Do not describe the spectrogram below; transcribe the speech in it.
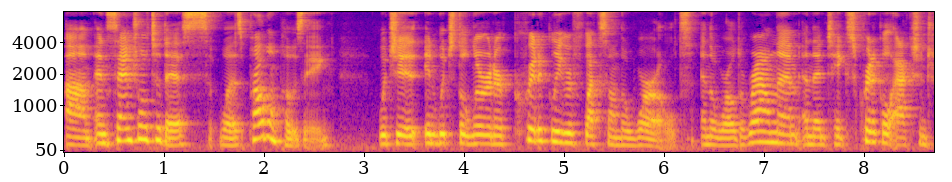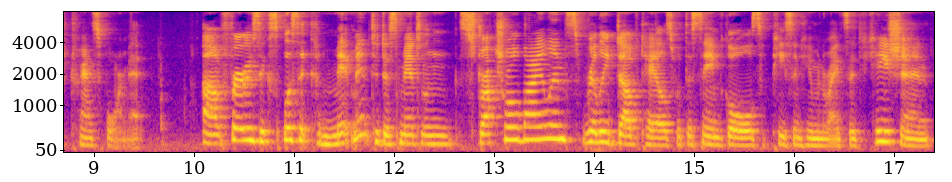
Um, and central to this was problem posing, which is in which the learner critically reflects on the world and the world around them, and then takes critical action to transform it. Uh, explicit commitment to dismantling structural violence really dovetails with the same goals of peace and human rights education.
